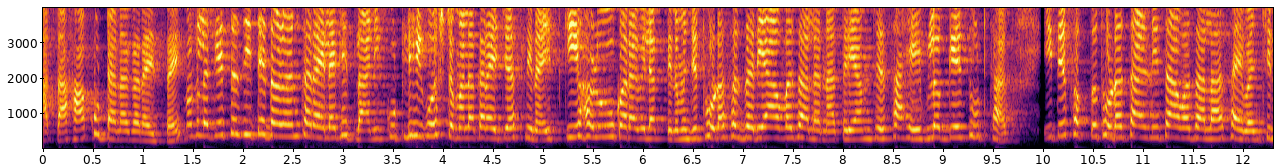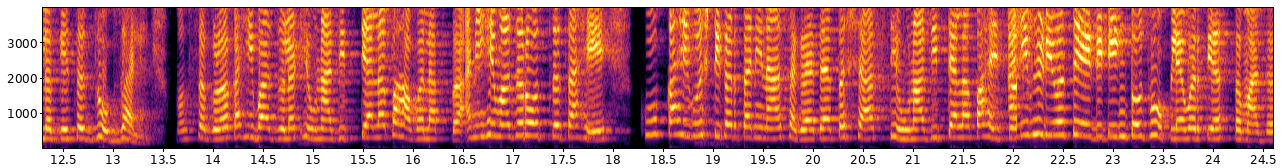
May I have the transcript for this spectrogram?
आता हा कुटाणा करायचा आहे मग लगेचच इथे दळण करायला घेतलं आणि कुठलीही गोष्ट मला करायची असली ना इतकी हळू करावी लागते ना. म्हणजे थोडासा जरी आवाज आला ना तरी आमचे साहेब लगेच उठतात. इथे फक्त थोडा चाळणीचा आवाज आला साहेबांची लगेचच झोप झाली. मग सगळं काही बाजूला ठेवून आदित्याला पाहावं लागतं. आणि हे माझं रोजच आहे. खूप काही गोष्टी करताना ना सगळ्या त्या तशाच ठेवून आदित्याला पाहायचं. आणि व्हिडिओचे एडिटिंग तो झोपल्यावरती असतं माझं.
